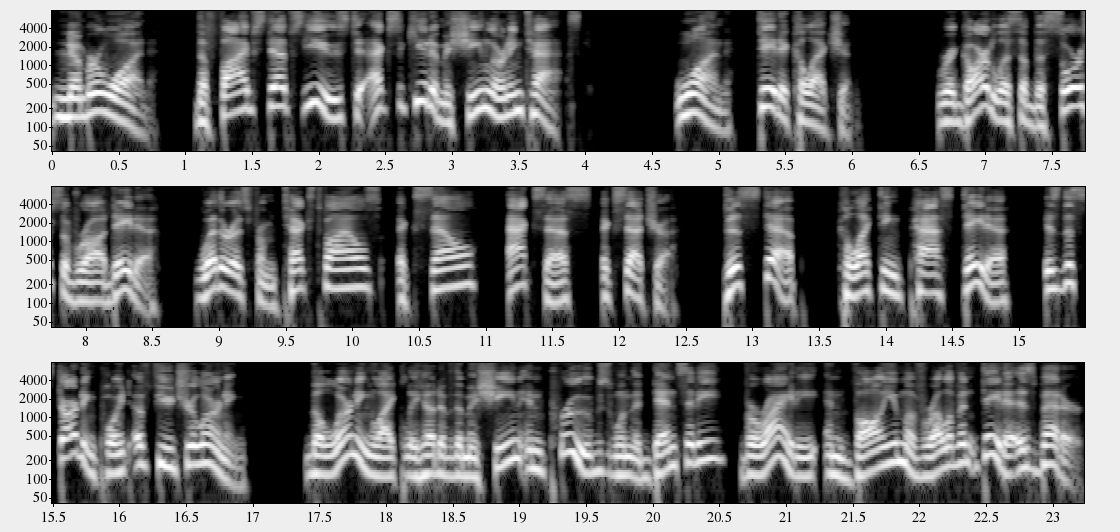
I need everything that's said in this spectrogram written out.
Number 1. The five steps used to execute a machine learning task. 1. Data collection. Regardless of the source of raw data, whether it's from text files, Excel, Access, etc. This step, collecting past data, is the starting point of future learning. The learning likelihood of the machine improves when the density, variety, and volume of relevant data is better.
